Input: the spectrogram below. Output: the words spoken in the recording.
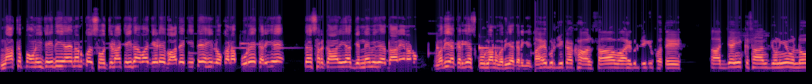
ਨੱਥ ਪਾਉਣੀ ਚਾਹੀਦੀ ਹੈ, ਇਹਨਾਂ ਨੂੰ ਕੋਈ ਸੋਚਣਾ ਚਾਹੀਦਾ ਵਾ, ਜਿਹੜੇ ਵਾਅਦੇ ਕੀਤੇ ਅਸੀਂ ਲੋਕਾਂ ਨਾਲ ਪੂਰੇ ਕਰੀਏ ਤੇ ਸਰਕਾਰੀ ਆ ਜਿੰਨੇ ਵੀ ਅਦਾਰੇ ਇਹਨਾਂ ਨੂੰ ਵਧੀਆ ਕਰੀਏ, ਸਕੂਲਾਂ ਨੂੰ ਵਧੀਆ ਕਰੀਏ ਵਾਹਿਗੁਰੂ ਜੀ ਕਾ ਖਾਲਸਾ, ਵਾਹਿਗੁਰੂ ਜੀ ਕੀ ਫਤਿਹ। ਅੱਜ ਅਸੀਂ ਕਿਸਾਨ ਯੂਨੀਅਨ ਵੱਲੋਂ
